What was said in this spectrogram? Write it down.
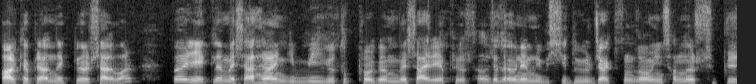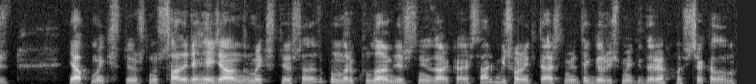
arka plandaki görsel var. Böylelikle mesela herhangi bir YouTube programı vesaire yapıyorsanız ya da önemli bir şey duyuracaksınız ama insanlara sürpriz yapmak istiyorsunuz. Sadece heyecanlandırmak istiyorsanız bunları kullanabilirsiniz arkadaşlar. Bir sonraki dersimizde görüşmek üzere. Hoşçakalın.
